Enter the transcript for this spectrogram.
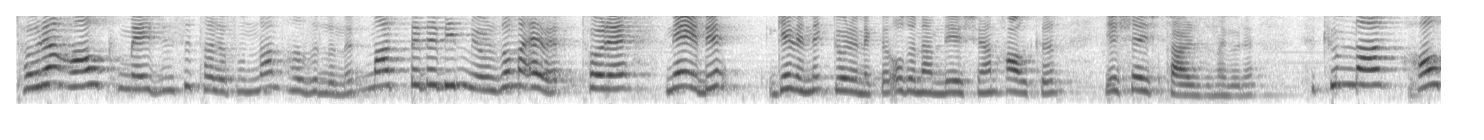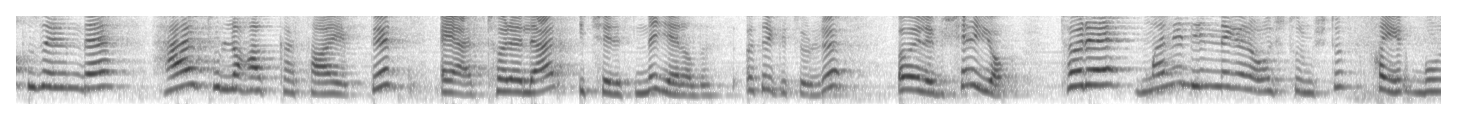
Töre halk meclisi tarafından hazırlanır. Maddede bilmiyoruz ama evet töre neydi? Gelenek, görenekler o dönemde yaşayan halkın yaşayış tarzına göre. Hükümdar halk üzerinde her türlü hakka sahiptir. Eğer töreler içerisinde yer alırsa. Öteki türlü öyle bir şey yok. Töre mani dinine göre oluşturmuştur. Hayır bu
